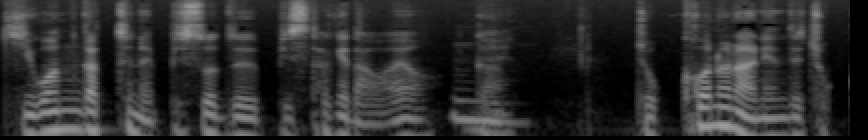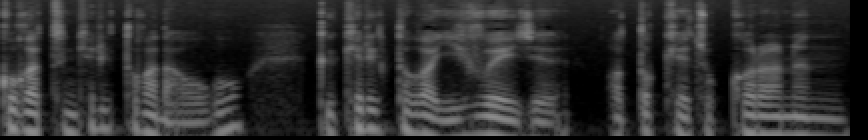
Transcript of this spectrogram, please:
기원 같은 에피소드 비슷하게 나와요. 그러니까 음. 조커는 아닌데 조커 같은 캐릭터가 나오고 그 캐릭터가 이후에 이제 어떻게 조커라는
